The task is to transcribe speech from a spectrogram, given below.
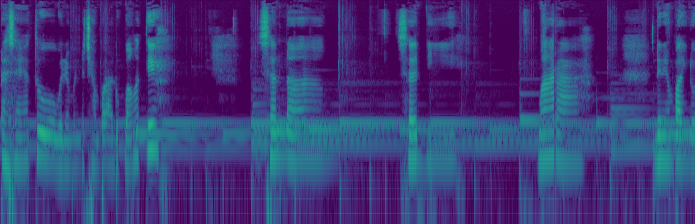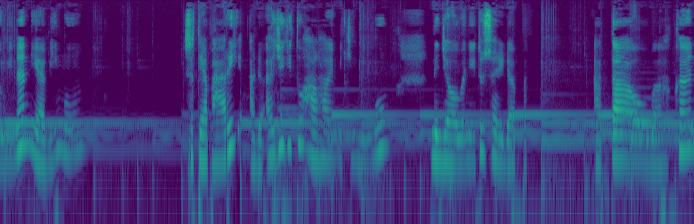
Rasanya tuh bener-bener campur aduk banget deh. Senang, sedih, marah, dan yang paling dominan ya bingung. Setiap hari ada aja gitu hal-hal yang bikin bingung dan jawabannya itu susah didapat. Atau bahkan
